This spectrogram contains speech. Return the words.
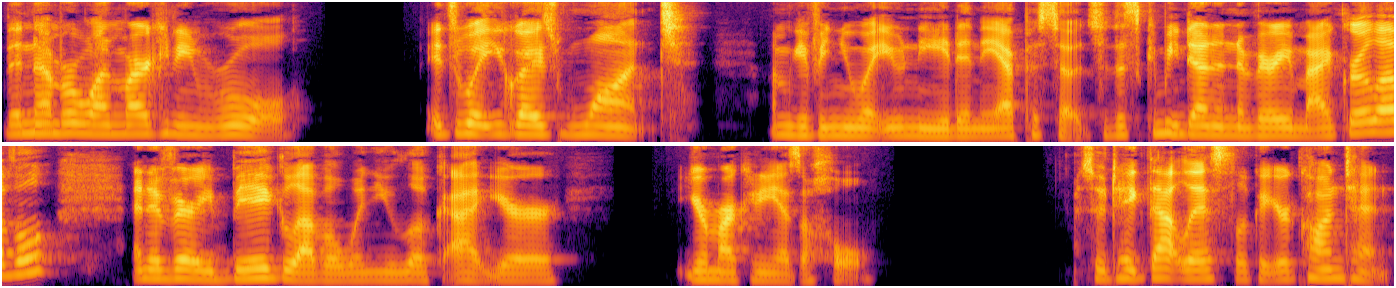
the number one marketing rule. It's what you guys want. I'm giving you what you need in the episode. So this can be done in a very micro level and a very big level when you look at your your marketing as a whole. So take that list, look at your content.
